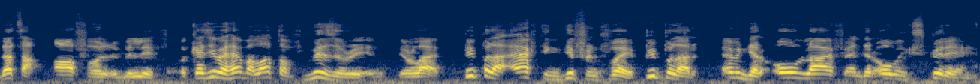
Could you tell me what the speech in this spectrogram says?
that's an awful belief because you will have a lot of misery in your life. People are acting different way. People are having their own life and their own experience.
